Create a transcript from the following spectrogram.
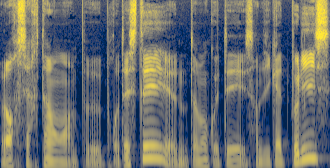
Alors certains ont un peu protesté, notamment côté syndicat de police,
